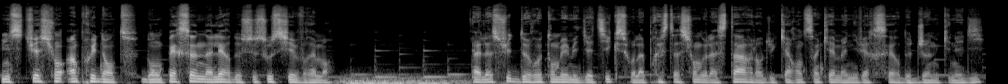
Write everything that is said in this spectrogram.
une situation imprudente dont personne n'a l'air de se soucier vraiment. À la suite de retombées médiatiques sur la prestation de la star lors du 45e anniversaire de John Kennedy,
